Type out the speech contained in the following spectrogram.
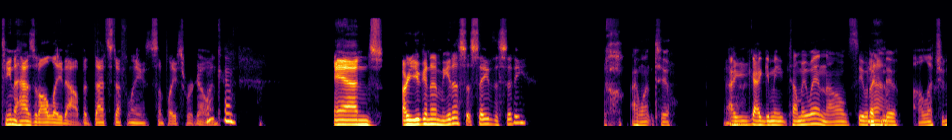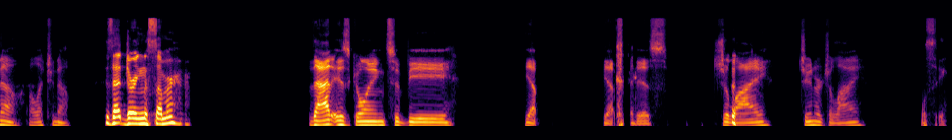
tina has it all laid out but that's definitely someplace we're going Okay. and are you gonna meet us at save the city I want to. I, Yeah, you gotta give me. Tell me when. I'll see what I can do. i'll let you know i'll let you know Is that during the summer? that is going to be yep Yep, it is July, June or July. We'll see.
